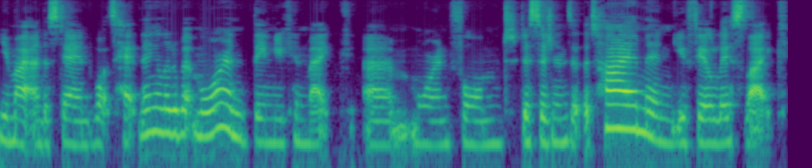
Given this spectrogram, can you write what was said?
you might understand what's happening a little bit more and then you can make um, more informed decisions at the time and you feel less like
